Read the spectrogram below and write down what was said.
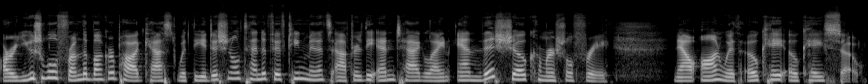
our usual From the Bunker podcast with the additional 10 to 15 minutes after the end tagline and this show commercial free. Now on with OK OK So.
